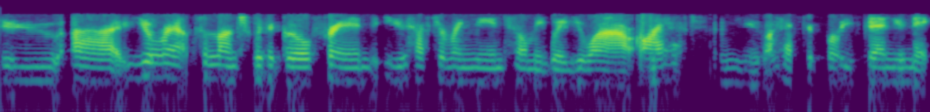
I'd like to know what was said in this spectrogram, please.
to uh you're out to lunch with a girlfriend you have to ring me and tell me where you are. I have to ring you. I have to breathe down your neck.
